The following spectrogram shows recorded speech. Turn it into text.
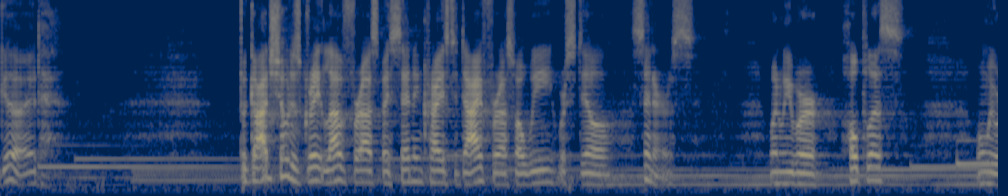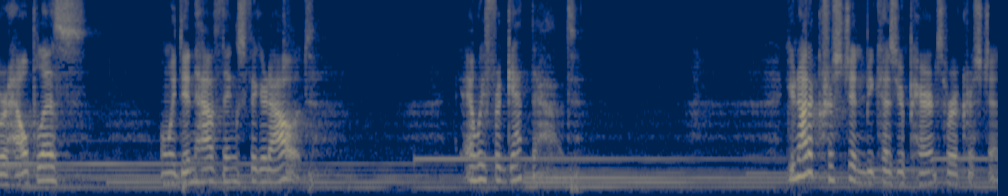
good. But God showed his great love for us by sending Christ to die for us while we were still sinners. When we were hopeless, when we were helpless, when we didn't have things figured out. And we forget that. You're not a Christian because your parents were a Christian.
